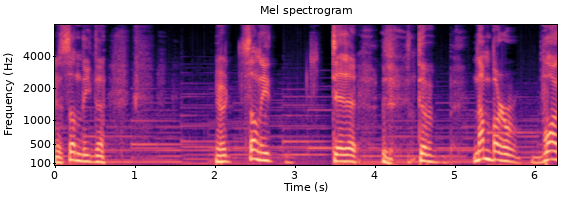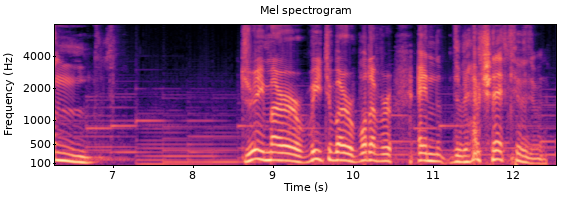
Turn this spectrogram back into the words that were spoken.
And suddenly the you're suddenly the the number one dreamer, VTuber, whatever, and the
